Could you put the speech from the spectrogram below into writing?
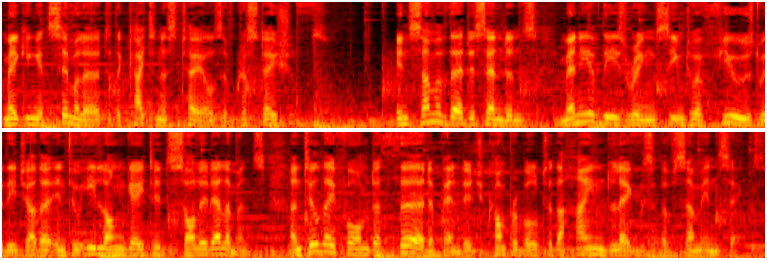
making it similar to the chitinous tails of crustaceans. In some of their descendants, many of these rings seem to have fused with each other into elongated solid elements until they formed a third appendage comparable to the hind legs of some insects.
